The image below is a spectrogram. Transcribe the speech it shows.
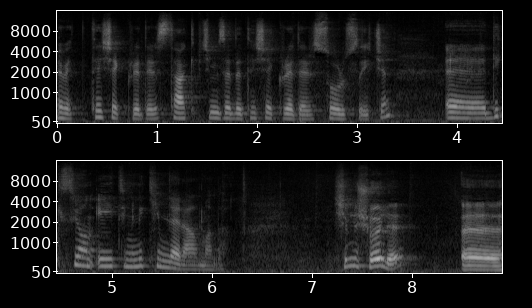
Evet, teşekkür ederiz. Takipçimize de teşekkür ederiz sorusu için. Ee, diksiyon eğitimini kimler almalı? Şimdi şöyle, e,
